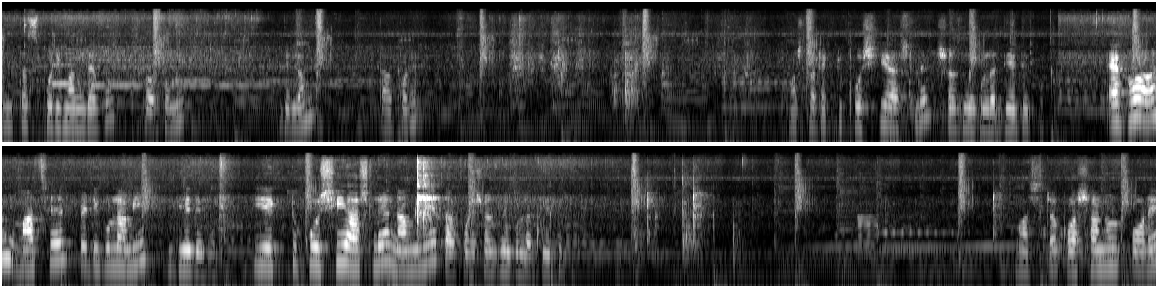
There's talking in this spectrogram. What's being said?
আন্দাজ পরিমাণ দেব প্রথমে। দিলাম, তারপরে মশলাটা একটু কষিয়ে আসলে সজনেগুলো দিয়ে দেব। এখন মাছের পেটিগুলো আমি দিয়ে দেব। দিয়ে একটু কষিয়ে আসলে নামিয়ে তারপরে সজনেগুলো দিয়ে দেব। মাছটা কষানোর পরে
